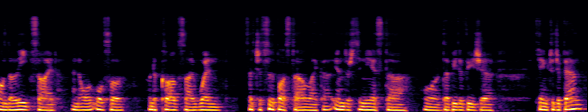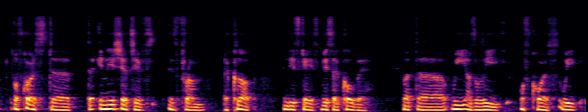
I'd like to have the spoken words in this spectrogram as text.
on the league side and also on the club side when such a superstar like uh, Andres Iniesta or David Villa came to Japan. Of course, the, the initiative is from a club, in this case, Vissel Kobe. But uh, we as a league, of course, we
